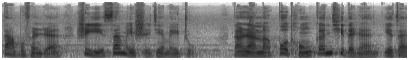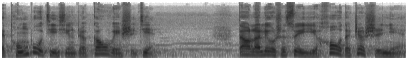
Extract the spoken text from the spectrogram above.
大部分人是以三维实践为主。当然了，不同根器的人也在同步进行着高维实践。到了六十岁以后的这十年，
